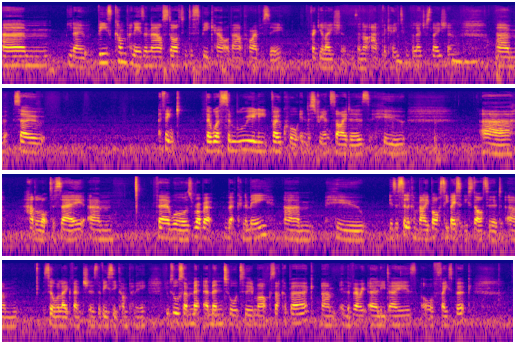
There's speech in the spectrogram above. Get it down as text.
Um, you know, these companies are now starting to speak out about privacy regulations and are advocating for legislation. Mm-hmm. Um, so I think there were some really vocal industry insiders who uh, had a lot to say. Um, there was Robert McNamee, um, who is a Silicon Valley boss. He basically started um, Silver Lake Ventures, the VC company. He was also a, mentor to Mark Zuckerberg um, in the very early days of Facebook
